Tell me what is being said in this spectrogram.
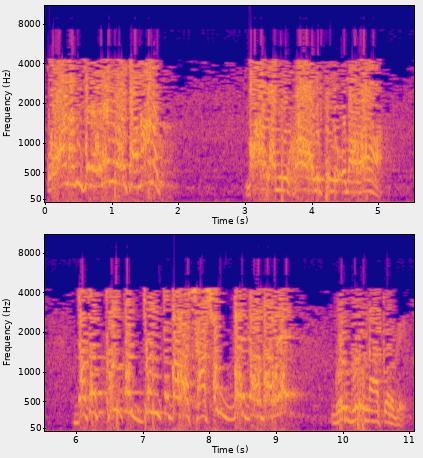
কোরআন, হাদিসের এলেম রয়েছে, আমানত। মালামি খালিফুল ওমারা যতক্ষণ পর্যন্ত তারা শাসকদের দরবারে ঘুরঘুর না করবে।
